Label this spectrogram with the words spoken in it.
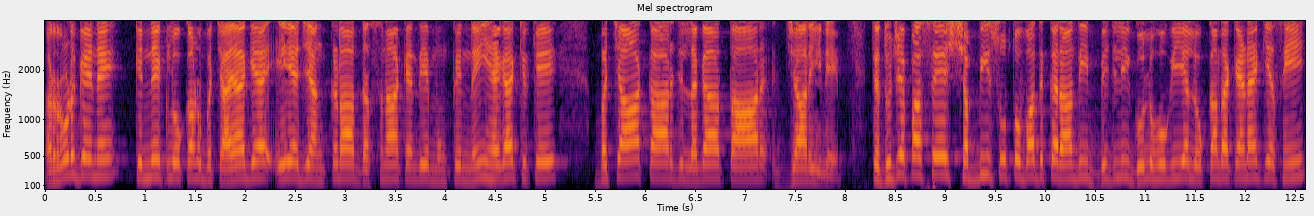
ਰੁੜ ਗਏ ਨੇ, ਕਿੰਨੇ ਕੁ ਲੋਕਾਂ ਨੂੰ ਬਚਾਇਆ ਗਿਆ। ਇਹ ਅਜੇ ਅੰਕੜਾ ਦੱਸਣਾ ਕਹਿੰਦੇ ਮੁਮਕਿਨ ਨਹੀਂ ਹੈਗਾ ਕਿਉਂਕਿ ਬਚਾਅ ਕਾਰਜ ਲਗਾਤਾਰ ਜਾਰੀ ਨੇ। ਤੇ ਦੂਜੇ ਪਾਸੇ 2600 ਤੋਂ ਵੱਧ ਘਰਾਂ ਦੀ ਬਿਜਲੀ ਗੁੱਲ ਹੋ ਗਈ ਹੈ। ਲੋਕਾਂ ਦਾ ਕਹਿਣਾ ਹੈ ਕਿ ਅਸੀਂ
